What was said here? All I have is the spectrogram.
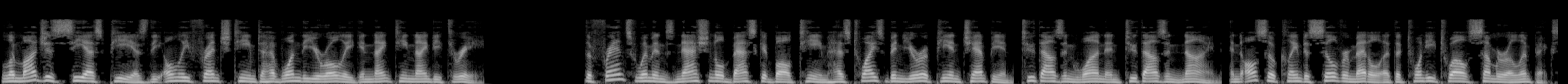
Limoges CSP is the only French team to have won the Euroleague in 1993. The France women's national basketball team has twice been European champion 2001 and 2009, and also claimed a silver medal at the 2012 Summer Olympics.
